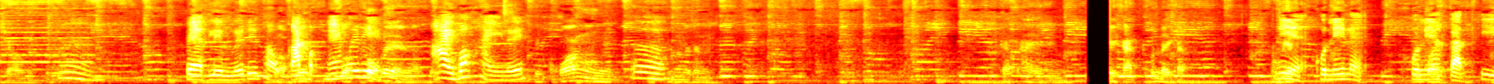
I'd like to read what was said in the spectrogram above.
เขียวอืมแปดเหลี่ยมเลยได้เท่ากัดบักแห้งเลยดิครบเลยนะไอ้ายบอกไห้เลยเป็นคว้างเออมาทันกัดไอ้ไปกัดคนใดกัดนี่ คนนี้แหละ คนเนี้ยกัดพี่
